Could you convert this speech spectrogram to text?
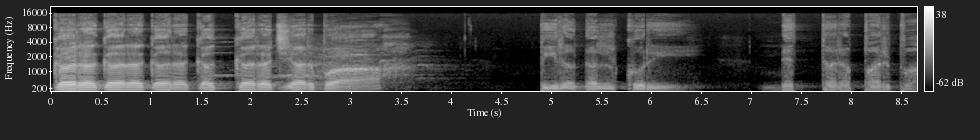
Gara gara gara gaggara jarba piranal kuri netara parba.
